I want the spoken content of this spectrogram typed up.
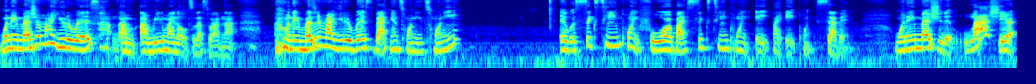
when they measure my uterus, I'm I'm reading my notes, so that's why I'm not. When they measured my uterus back in 2020, it was 16.4 by 16.8 by 8.7. When they measured it last year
